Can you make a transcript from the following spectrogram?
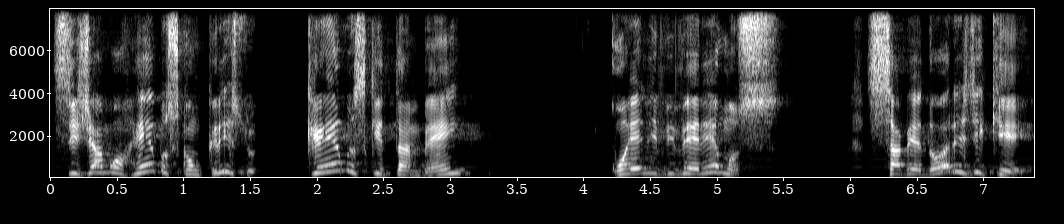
se já morremos com Cristo, cremos que também com Ele viveremos, sabedores de que,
